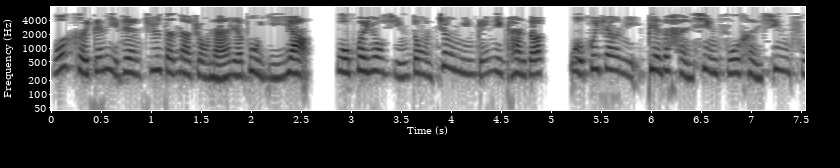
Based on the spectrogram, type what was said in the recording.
我可跟你认知的那种男人不一样，我会用行动证明给你看的。我会让你变得很幸福，很幸福。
